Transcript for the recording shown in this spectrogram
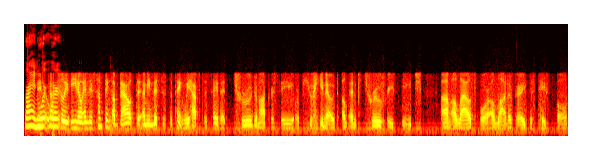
Brian, and we're, we're actually, you know, and there's something about the. I mean, this is the thing. We have to say that true democracy, or pure, you know, and true free speech, um, allows for a lot of very distasteful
